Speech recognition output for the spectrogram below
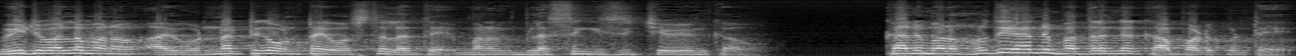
వీటి వల్ల మనం అవి ఉన్నట్టుగా ఉంటాయి వస్తువులు అంతే మనకు బ్లెస్సింగ్స్ ఇచ్చేవేం కావు. కానీ మన హృదయాన్ని భద్రంగా కాపాడుకుంటే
